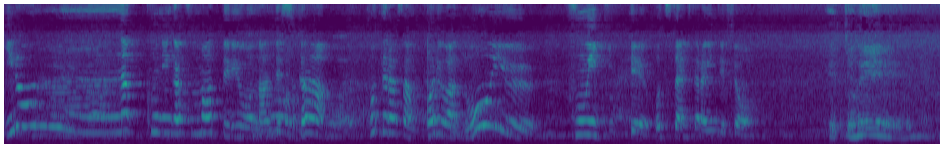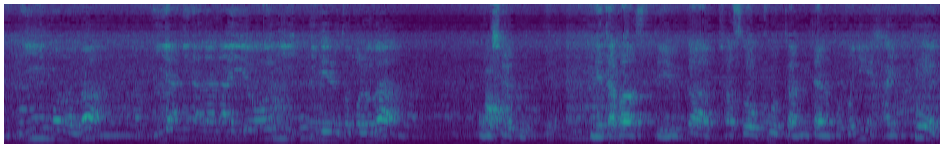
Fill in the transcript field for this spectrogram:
いろんな国が詰まってるようなんですが小寺さんこれはどういう雰囲気ってお伝えしたらいいんでしょう？えっとね、いいものが嫌にならないように入れるところが面白くって、メタバースっていうか仮想空間みたいなところに入って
